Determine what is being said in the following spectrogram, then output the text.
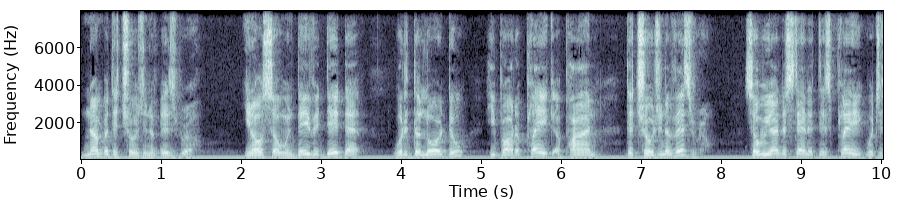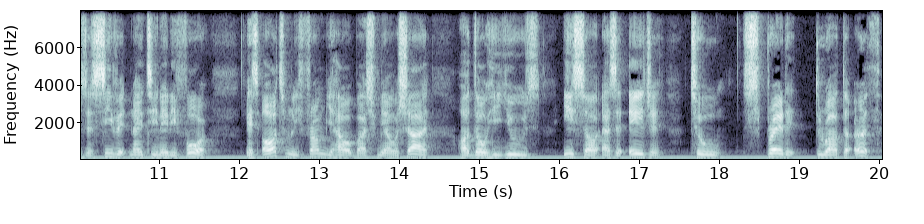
number the children of Israel. You know, so when David did that, what did the Lord do? He brought a plague upon the children of Israel. So we understand that this plague, which is a Sivat 1984, is ultimately from Yahweh Bashmiah Shai, although he used Esau as an agent to spread it throughout the earth.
